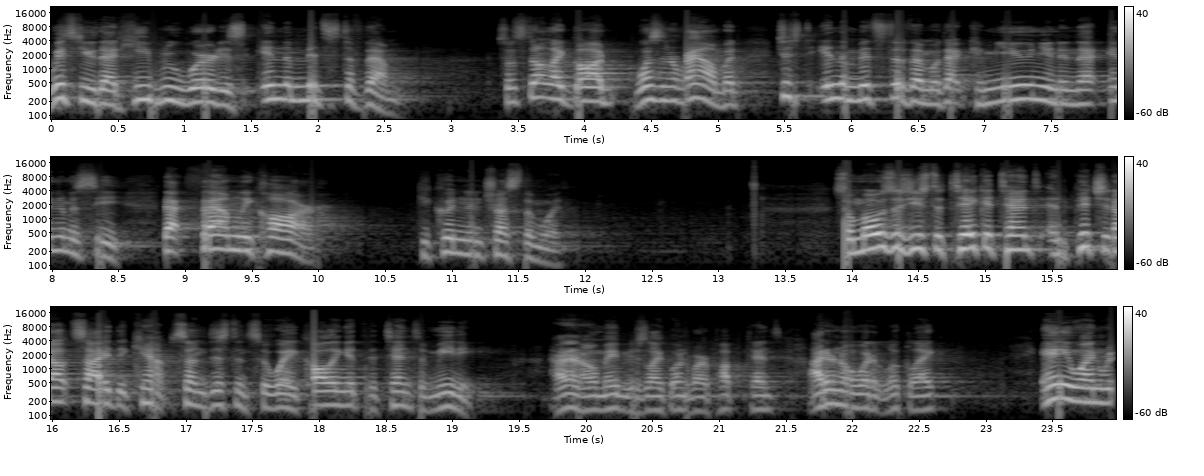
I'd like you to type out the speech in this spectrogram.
with you, that Hebrew word is in the midst of them. So it's not like God wasn't around, but just in the midst of them with that communion and that intimacy, that family car, he couldn't entrust them with. So Moses used to take a tent and pitch it outside the camp, some distance away, calling it the tent of meeting. I don't know, maybe it was like one of our pup tents. I don't know what it looked like. Anyone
